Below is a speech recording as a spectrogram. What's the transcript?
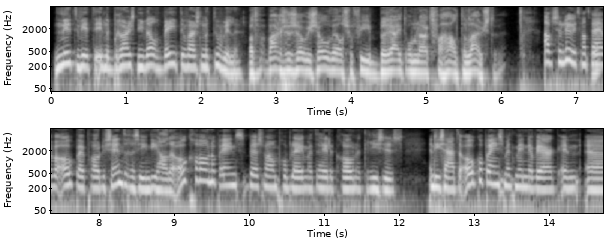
nitwitten in de branche... die wel weten waar ze naartoe willen? Wat waren ze sowieso wel, Sofie, bereid om naar het verhaal te luisteren? absoluut. Want we Ja. hebben ook bij producenten gezien, die hadden ook gewoon opeens best wel een probleem met de hele coronacrisis. En die zaten ook opeens met minder werk. En eh,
